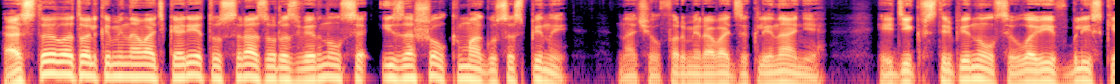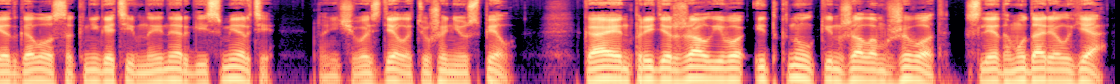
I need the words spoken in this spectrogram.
а стоило только миновать карету, сразу развернулся и зашел к магу со спины. Начал формировать заклинание, и Дик встрепенулся, уловив близкий отголосок негативной энергии смерти, но ничего сделать уже не успел. Каин придержал его и ткнул кинжалом в живот, следом ударил я —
